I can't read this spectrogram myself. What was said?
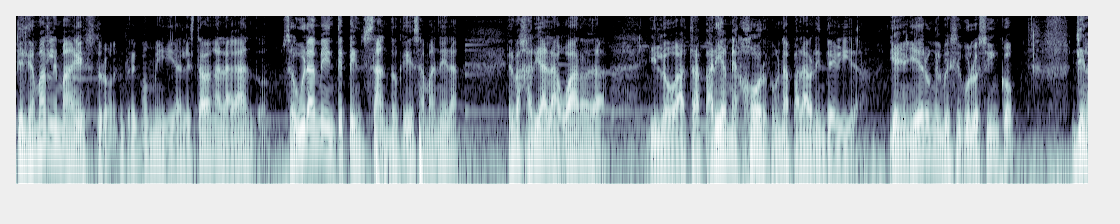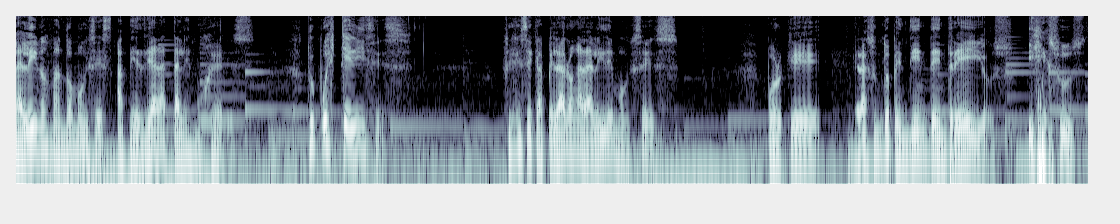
Y al llamarle maestro, entre comillas, le estaban halagando, seguramente pensando que de esa manera él bajaría la guarda y lo atraparía mejor con una palabra indebida. Y añadieron el versículo 5, y en la ley nos mandó Moisés apedrear a tales mujeres. ¿Tú pues qué dices? Fíjese que apelaron a la ley de Moisés, porque el asunto pendiente entre ellos y Jesús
